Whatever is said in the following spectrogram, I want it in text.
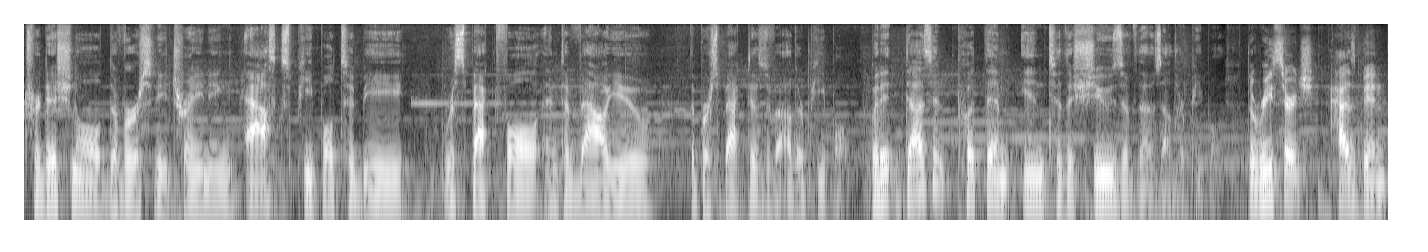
Traditional diversity training asks people to be respectful and to value the perspectives of other people. But it doesn't put them into the shoes of those other people. The research has been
